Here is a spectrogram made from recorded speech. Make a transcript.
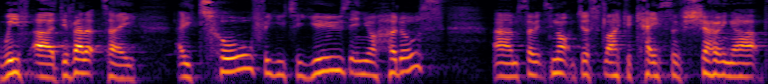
We've uh, developed a, a tool for you to use in your huddles. Um, so it's not just like a case of showing up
